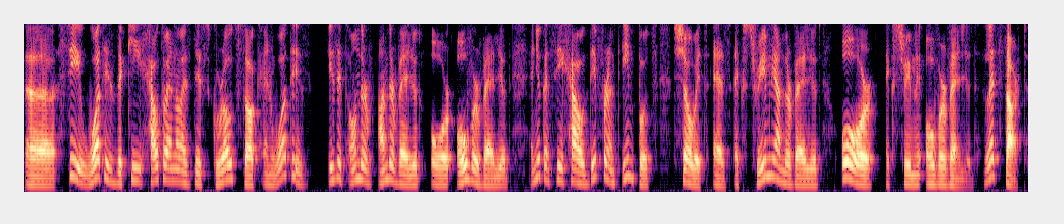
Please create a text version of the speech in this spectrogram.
uh, see what is the key, how to analyze this growth stock and what is is it under, undervalued or overvalued? And you can see how different inputs show it as extremely undervalued or extremely overvalued. Let's start.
